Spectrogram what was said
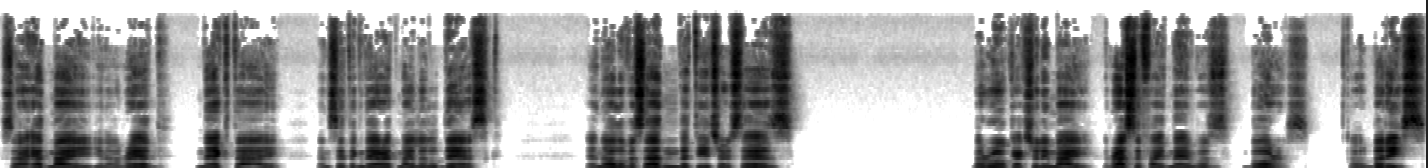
So I had my, you know, red necktie and sitting there at my little desk. And all of a sudden the teacher says, Baruch, actually, my Russified name was Boris or Boris.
